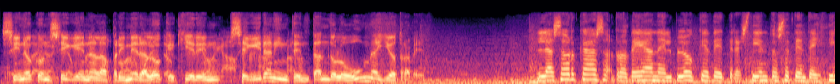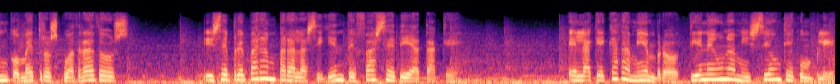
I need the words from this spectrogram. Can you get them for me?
Si no consiguen a la primera lo que quieren, seguirán intentándolo una y otra vez. Las orcas rodean el bloque de 375 metros cuadrados y se preparan para la siguiente fase de ataque en la que cada miembro tiene una misión que cumplir.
